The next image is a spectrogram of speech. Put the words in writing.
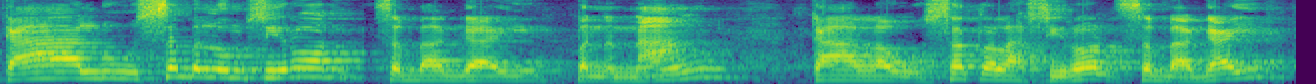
kalau sebelum siron sebagai penenang kalau setelah siron sebagai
